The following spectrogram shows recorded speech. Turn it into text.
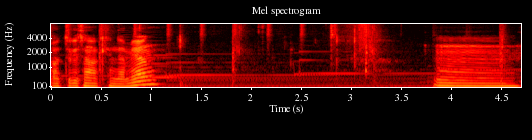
어떻게 생각했냐면, 음,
